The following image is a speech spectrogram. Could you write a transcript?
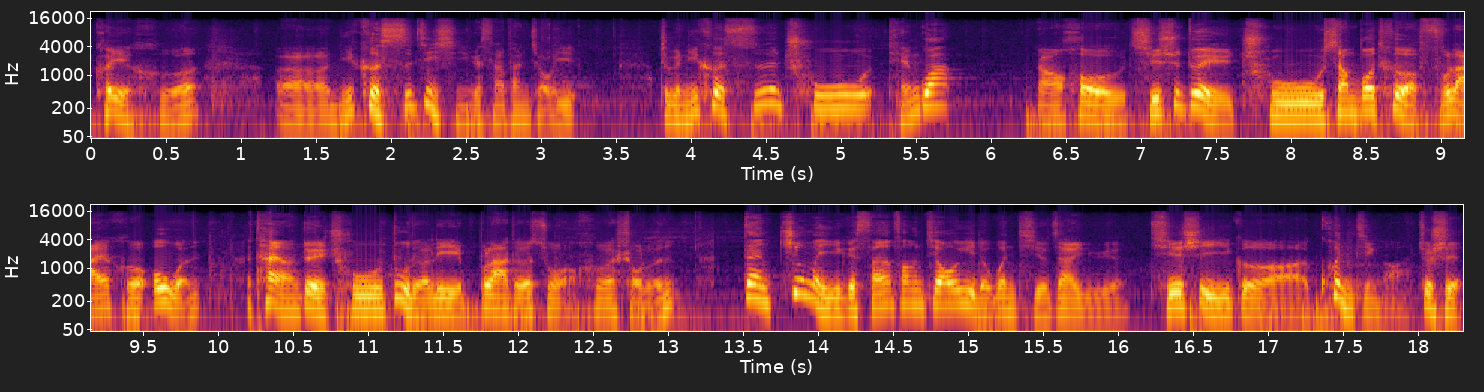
可以和呃尼克斯进行一个三方交易。这个尼克斯出甜瓜，然后骑士队出香波特、弗莱和欧文。太阳队出杜德利、布拉德索和首轮，但这么一个三方交易的问题就在于，其实是一个困境啊，就是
